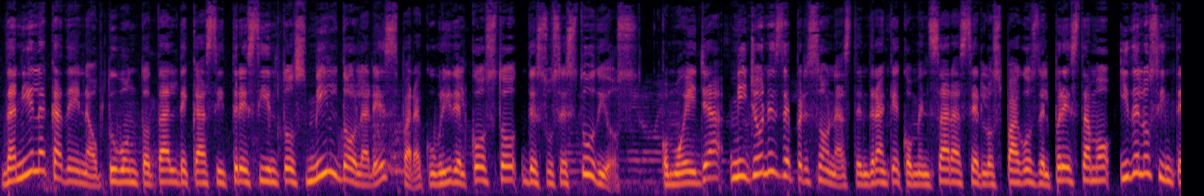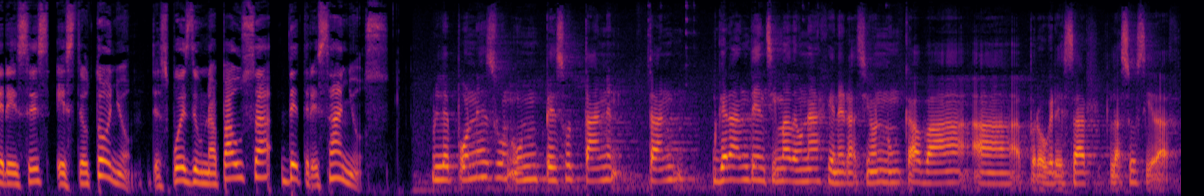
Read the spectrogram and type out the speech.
Daniela Cadena obtuvo un total de casi 300 mil dólares para cubrir el costo de sus estudios. Como ella, millones de personas tendrán que comenzar a hacer los pagos del préstamo y de los intereses este otoño, después de una pausa de tres años le pones un, peso tan, tan grande encima de una generación, nunca va a progresar la sociedad.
